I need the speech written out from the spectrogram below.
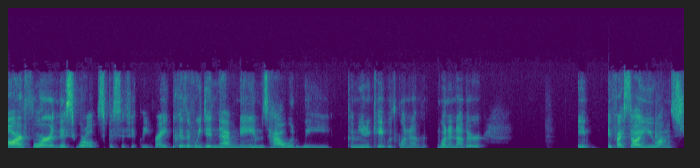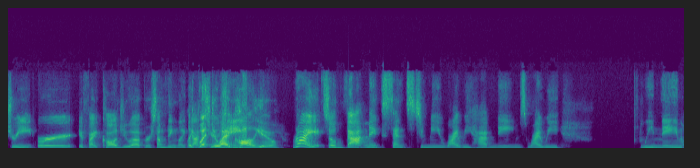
are for this world specifically, right? Because if we didn't have names, how would we communicate with one of one another? If I saw you on the street or if I called you up or something like that? like that's what do i call you Right. So that makes sense to me why we have names, why we we name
